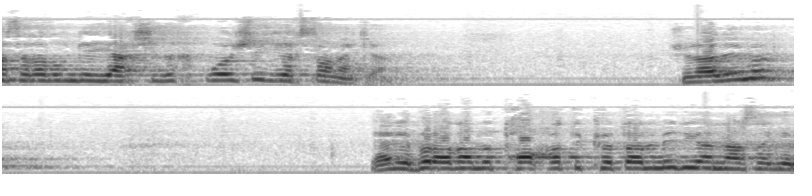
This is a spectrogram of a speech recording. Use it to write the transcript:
masalada unga yaxshilik qilib qo'yishlik ihson ekan. Tushunarlimi? Ya'ni bir odamni toqati ko'tarmaydigan narsaga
